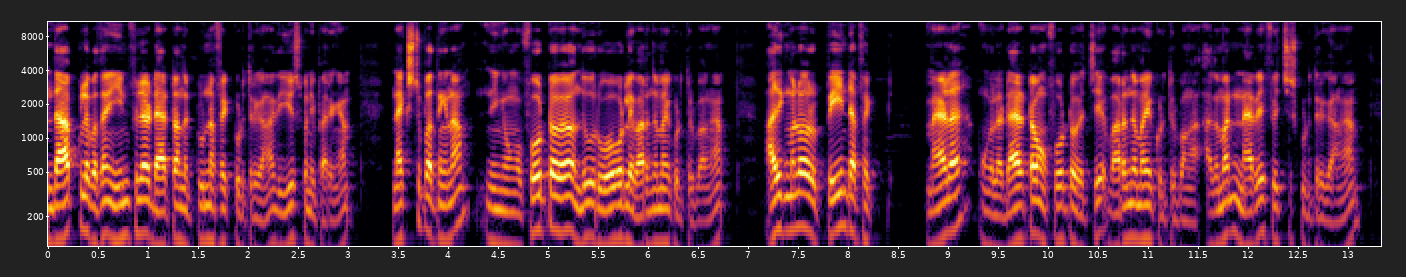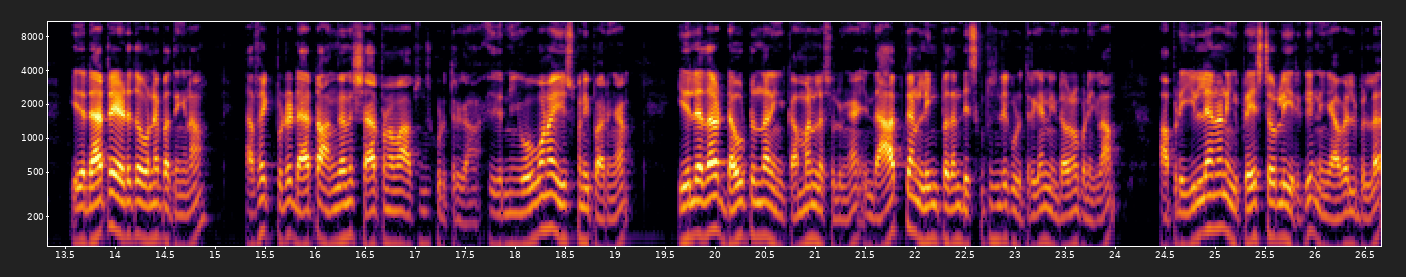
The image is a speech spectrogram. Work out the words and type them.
இந்த ஆப்பில் பார்த்தீங்கன்னா இன்ஃபிலாக டேரெக்டாக அந்த டூன் எஃபெக்ட் கொடுத்துருக்காங்க. இது யூஸ் பண்ணி பாருங்கள் நெக்ஸ்ட்டு பார்த்தீங்கன்னா நீங்கள் உங்கள் ஃபோட்டோவை வந்து ஒரு ஓவரில் வரைஞ்ச மாதிரி கொடுத்துருப்பாங்க. அதுக்கு மேலே ஒரு பெயிண்ட் எஃபெக்ட் மேலே உங்களை டேரெக்டாக உங்கள் ஃபோட்டோ வச்சு வரைஞ்ச மாதிரி கொடுத்துருப்பாங்க. அது மாதிரி நிறைய ஃபீச்சர்ஸ் கொடுத்துருக்காங்க. இதை டேட்டா எடுத்த உடனே பார்த்தீங்கன்னா எஃபெக்ட் போட்டு டேட்டா அங்கேருந்து ஷேர் பண்ண ஆப்ஷன்ஸ் கொடுத்துருக்காங்க. இது நீங்கள் ஒவ்வொன்றா யூஸ் பண்ணி பாருங்கள் இதில் ஏதாவது டவுட் இருந்தால் நீங்கள் கமெண்ட்டில் சொல்லுங்கள் இந்த ஆப்க்கான லிங்க் பார்த்தா டிஸ்கிரிப்ஷன்லேயே கொடுத்துருக்கேன். நீங்கள் டவுன்லோட் பண்ணிக்கலாம். அப்படி இல்லைன்னா நீங்கள் ப்ளே ஸ்டோர்லேயும் இருக்குது நீங்கள் அவைலபிளில்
